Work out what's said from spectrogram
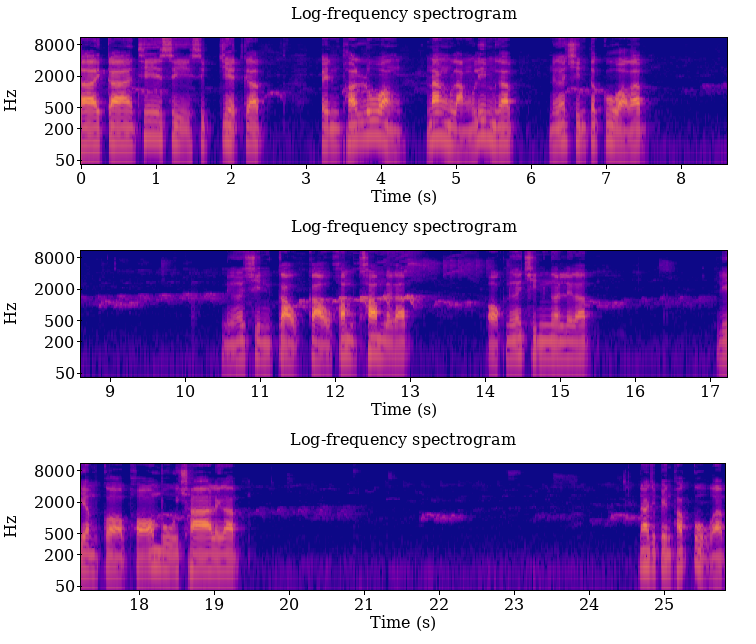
รายการที่ 47 ครับ เป็นพระล่วง นั่งหลังริมครับ เนื้อชิ้นตะกั่วครับ เนื้อชิ้นเก่าเก่าค่ำๆเลยครับ ออกเนื้อชิ้นเงินเลยครับเหลี่ยมก่อพร้อมบูชาเลยครับ น่าจะเป็นพักกูครับ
